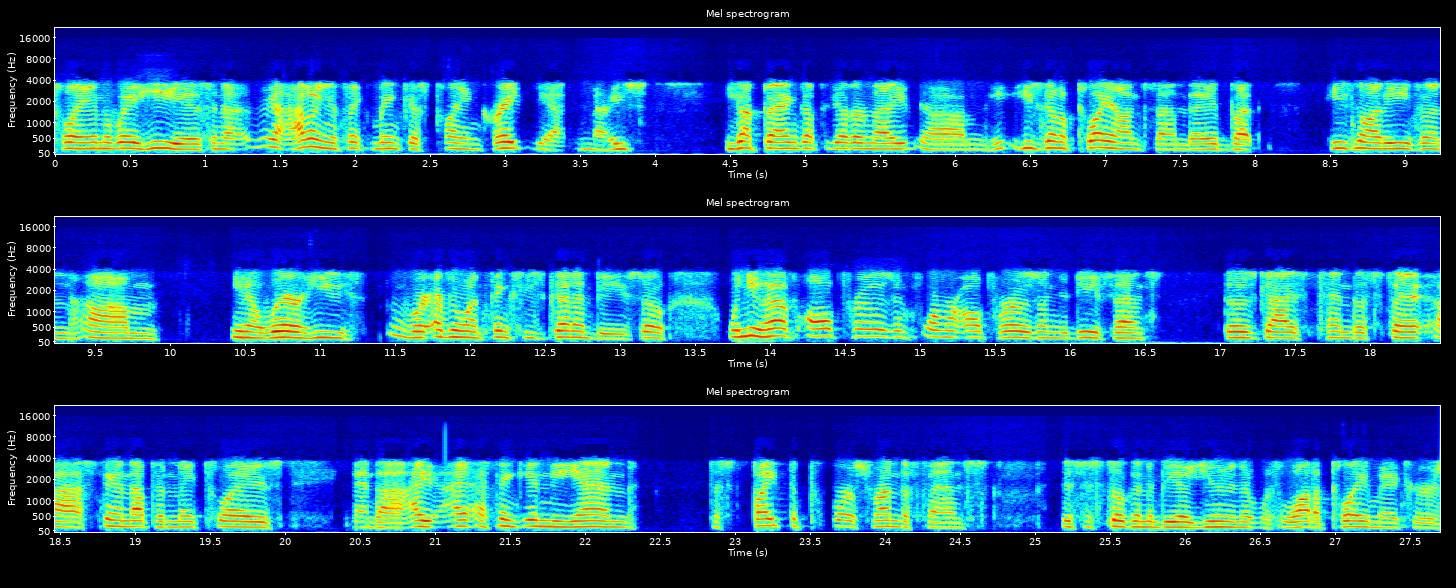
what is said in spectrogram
playing the way he is, and I, I don't even think Minkah's playing great yet. You know, he's he got banged up the other night. Um, he, he's going to play on Sunday, but he's not even um, you know where he's where everyone thinks he's going to be. So when you have all pros and former all pros on your defense those guys tend to st- uh, stand up and make plays. And uh, I, I think in the end, despite the porous run defense, this is still going to be a unit with a lot of playmakers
